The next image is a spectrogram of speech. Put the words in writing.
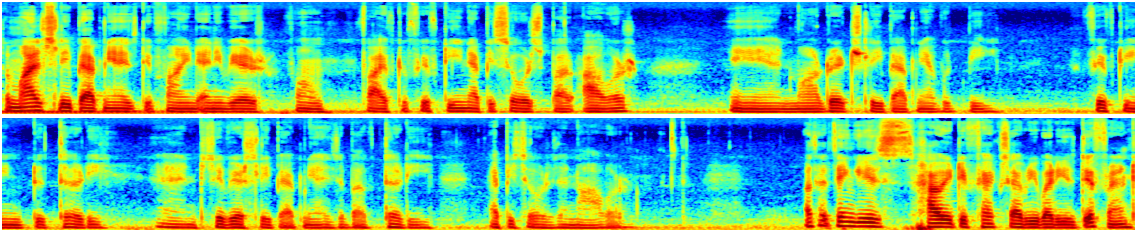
So mild sleep apnea is defined anywhere from 5 to 15 episodes per hour and moderate sleep apnea would be 15 to 30 and severe sleep apnea is above 30 episodes an hour. Other thing is how it affects everybody is different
